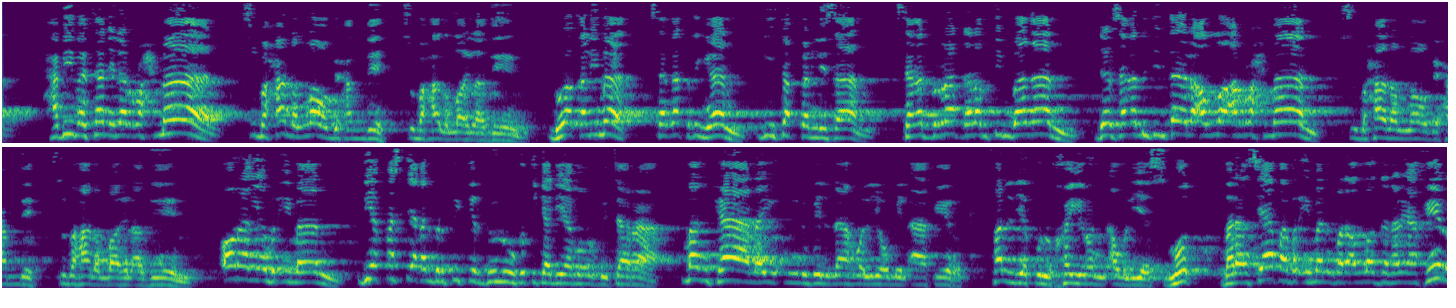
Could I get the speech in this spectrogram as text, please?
habibatani lir rahman, subhanallah wa bihamdih, subhanallahil azim. Dua kalimat sangat ringan diucapkan lisan, sangat berat dalam timbangan dan sangat dicintai oleh Allah Ar-Rahman. Subhanallah bihamdih, subhanallahil azim. Orang yang beriman, dia pasti akan berpikir dulu ketika dia mau berbicara. Man kana yu'minu billah wal yawmil akhir, falyakul khairan aw liyasmut. Barang siapa beriman kepada Allah dan hari akhir,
